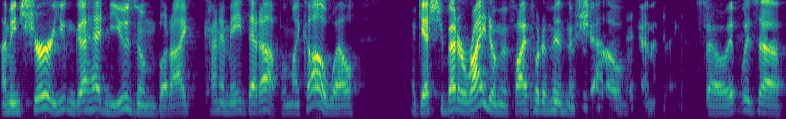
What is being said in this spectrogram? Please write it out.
i mean sure you can go ahead and use them but i kind of made that up. I'm like oh well i guess you better write them if i put them in the show kind of thing. So it was a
